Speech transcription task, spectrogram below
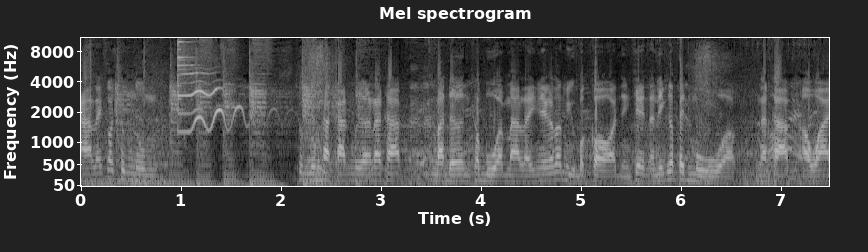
อะไรก็ชุมนุม ชุมนุมทางการเมืองนะครับ มาเดินขบวนมาอะไรเงี้ยก็ต้องมีอุปกรณ์อย่างเช่น อันนี้ก็เป็นหมวกนะครับ เอาไว้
